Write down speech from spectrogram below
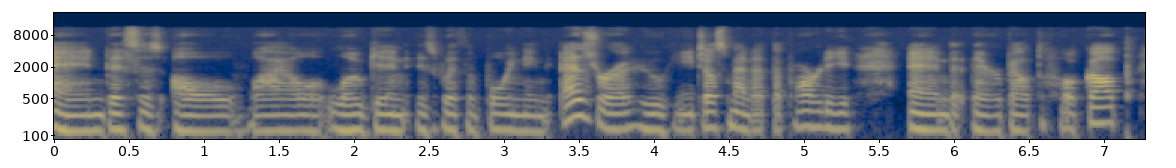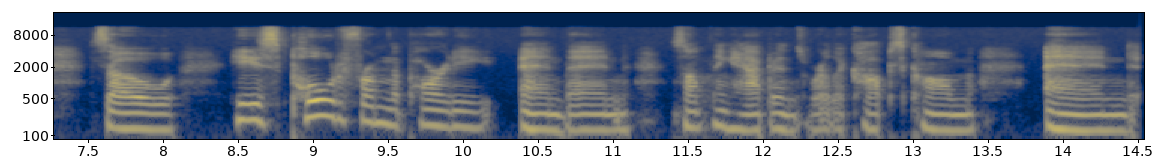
And this is all while Logan is with a boy named Ezra, who he just met at the party, and they're about to hook up. So he's pulled from the party, and then something happens where the cops come and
